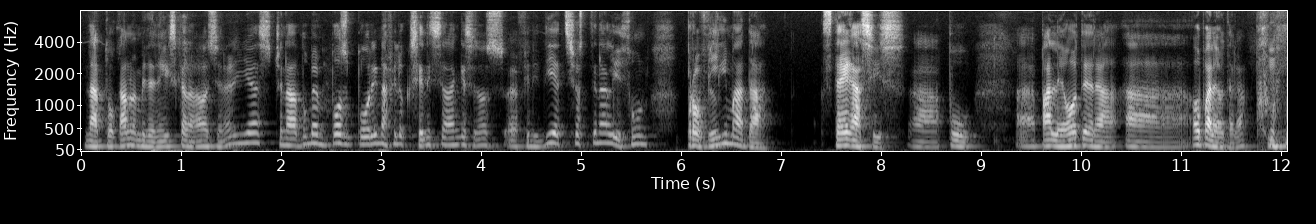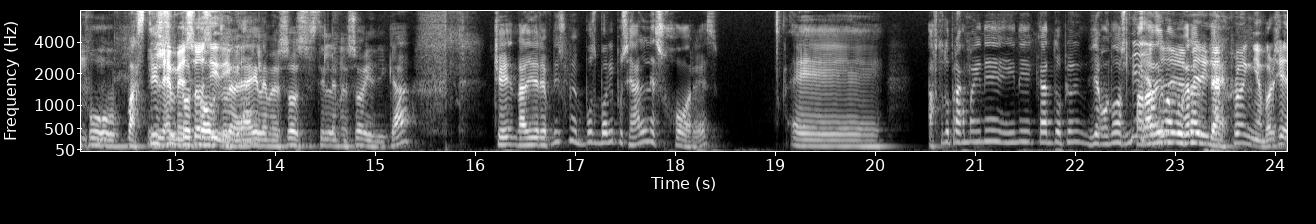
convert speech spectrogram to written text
να το κάνουμε μηδενική κατανάλωσης ενέργειας και να δούμε πώς μπορεί να φιλοξενήσει τις ανάγκες ενός φοιτητή έτσι ώστε να λυθούν προβλήματα στέγασης που παλαιότερα, όχι παλαιότερα, που μαστίζουν το τόπο, η Λεμεσό, στη Λεμεσό ειδικά και να διερευνήσουμε πώς μπορεί που σε άλλες χώρες Ε, αυτό το πράγμα είναι, είναι κάτι το οποίο γεγονός Ναι, παράδειγμα αυτό μου είναι μερικά γράφει. χρόνια, μπορεί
